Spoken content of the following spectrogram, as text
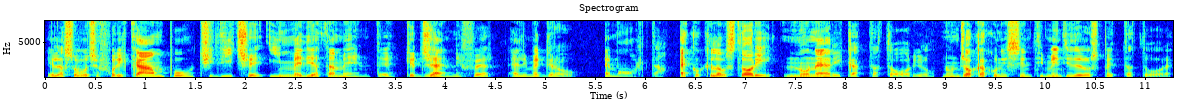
e la sua voce fuori campo ci dice immediatamente che Jennifer, Ellie McGraw, è morta. Ecco che Love Story non è ricattatorio, non gioca con i sentimenti dello spettatore.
